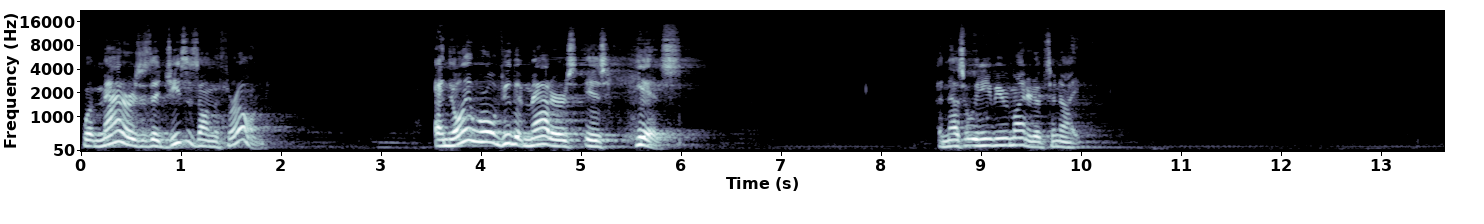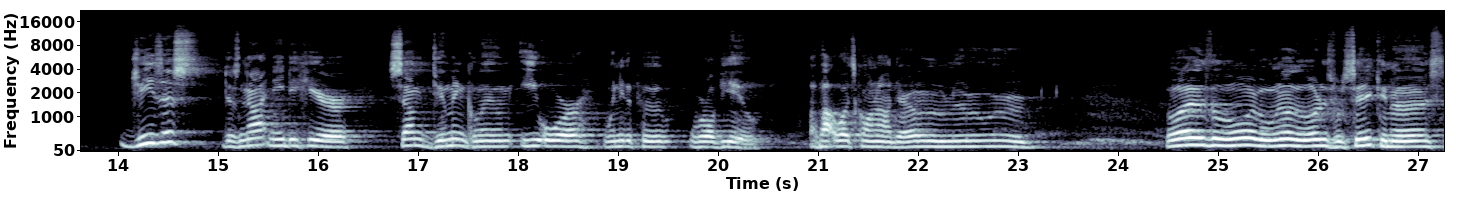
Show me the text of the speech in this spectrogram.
What matters is that Jesus is on the throne. And the only worldview that matters is His. And that's what we need to be reminded of tonight. Jesus does not need to hear some doom and gloom Eeyore, Winnie the Pooh worldview about what's going on there. Oh, Lord. Why is the Lord? But we know the Lord has forsaken us.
